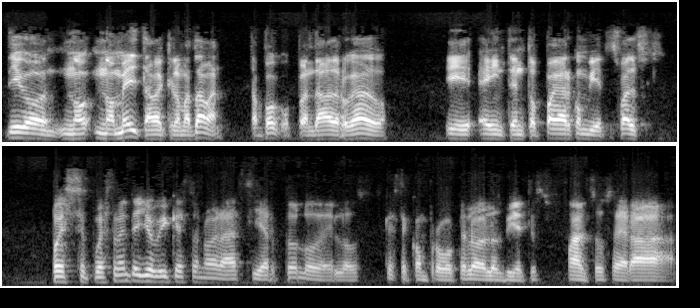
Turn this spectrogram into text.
digo, no, no meditaba que lo mataban, tampoco, pero andaba drogado. Y, e intentó pagar con billetes falsos. Pues supuestamente yo vi que esto no era cierto, lo de los que se comprobó que lo de los billetes falsos era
